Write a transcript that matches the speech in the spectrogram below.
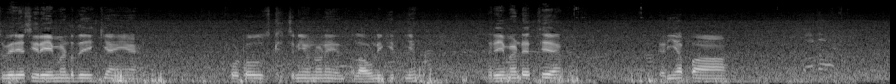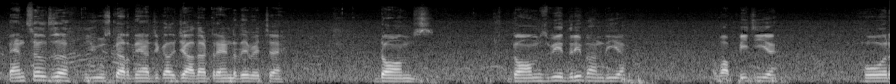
ਸਵੇਰੇ ਅਸੀਂ ਰੇਮੰਡ ਦੇਖ ਕੇ ਆਏ ਹਾਂ। ਫੋਟੋਜ਼ ਖਿੱਚਣੀਆਂ ਉਹਨਾਂ ਨੇ ਅਲਾਉ ਨਹੀਂ ਕੀਤੀਆਂ। ਰੇਮੰਡ ਇੱਥੇ ਹੈ। ਜਿਹੜੀਆਂ ਆਪਾਂ ਪੈਨਸਲਸ ਯੂਜ਼ ਕਰਦੇ ਹਾਂ ਅੱਜ ਕੱਲ੍ਹ ਜ਼ਿਆਦਾ ਟ੍ਰੈਂਡ ਦੇ ਵਿੱਚ ਹੈ। ਡੋਮਸ ਡੋਮਸ ਵੀ ਇੱਧਰ ਹੀ ਬਣਦੀ ਆ। ਵਾਪੀ 'ਚ ਹੀ ਹੈ। ਹੋਰ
